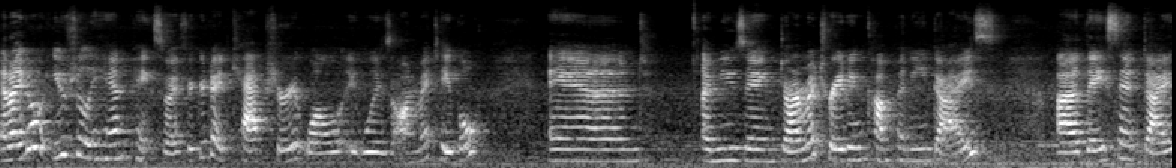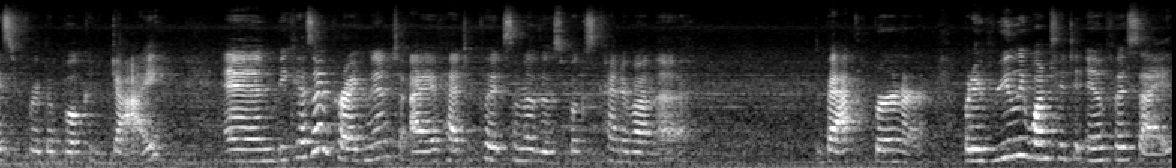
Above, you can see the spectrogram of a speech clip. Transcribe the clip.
And I don't usually hand paint, so I figured I'd capture it while it was on my table. And I'm using Dharma Trading Company dyes. Uh, they sent dyes for the book Dye. And because I'm pregnant, I've had to put some of those books kind of on the, the back burner. But I really wanted to emphasize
